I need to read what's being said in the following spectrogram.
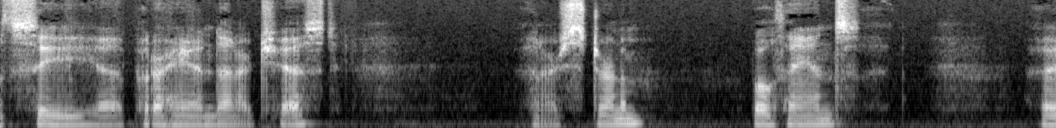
let's see, uh, put our hand on our chest, on our sternum, both hands. Okay,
